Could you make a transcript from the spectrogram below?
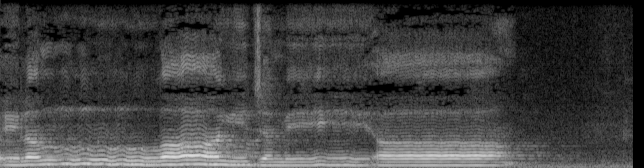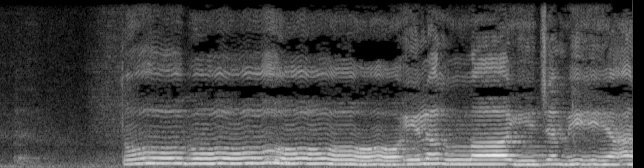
إلى الله جميعا. جميعا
